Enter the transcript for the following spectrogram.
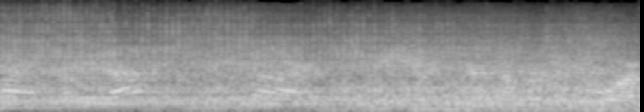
flag comes up. Star. Here in turn number four.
